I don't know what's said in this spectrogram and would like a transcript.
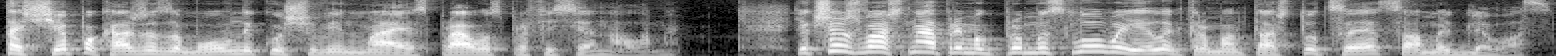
та ще покаже замовнику, що він має справу з професіоналами. Якщо ж ваш напрямок промисловий електромонтаж, то це саме для вас.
